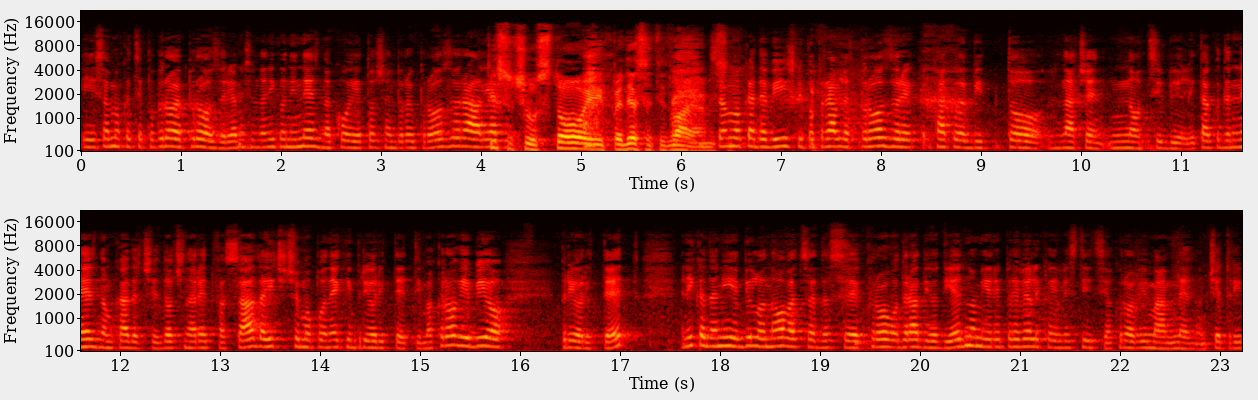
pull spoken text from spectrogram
i samo kad se pobroje prozori, ja mislim da niko ni ne zna koji je točan broj prozora, ali... 1152, ja mislim. Samo kada bi išli popravljati prozore, kako bi to znači noci bili. Tako da ne znam kada će doći na red fasada, ići ćemo po nekim prioritetima. Krov je bio prioritet. Nikada nije bilo novaca da se krov odradi odjednom jer je prevelika investicija. Krov ima, ne znam, 4,5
